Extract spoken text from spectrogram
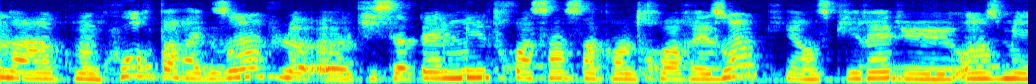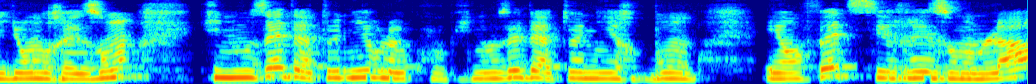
on a un concours, par exemple, qui s'appelle 1353 raisons, qui est inspiré du 11 millions de raisons, qui nous aide à tenir le coup, qui nous aide à tenir bon. Et en fait, ces raisons-là,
